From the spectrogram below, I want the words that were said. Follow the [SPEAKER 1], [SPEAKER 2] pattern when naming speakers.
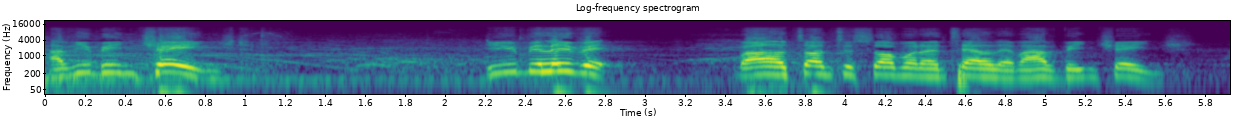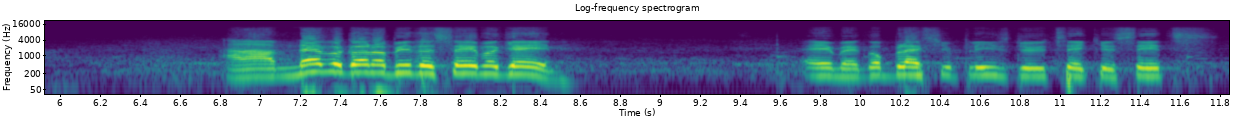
[SPEAKER 1] Have you been changed? Do you believe it? Well, turn to someone and tell them, I've been changed. And I'm never going to be the same again. Amen. God bless you. Please do take your seats.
